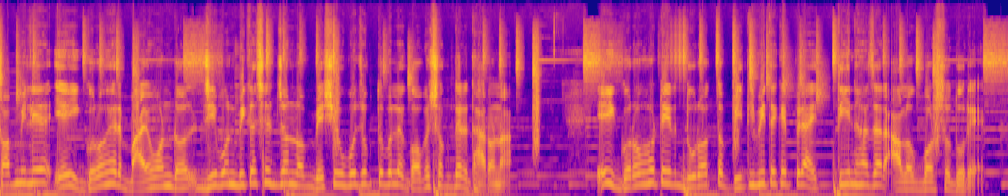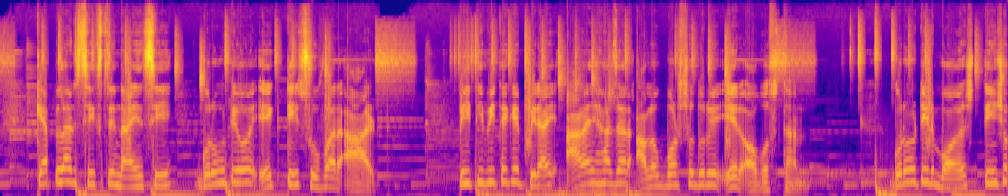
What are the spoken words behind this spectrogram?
সব মিলিয়ে এই গ্রহের বায়ুমণ্ডল জীবন বিকাশের জন্য বেশি উপযুক্ত বলে গবেষকদের ধারণা। এই গ্রহটির দূরত্ব পৃথিবী থেকে প্রায় তিন হাজার আলোকবর্ষ দূরে। ক্যাপলার সিক্সটি নাইন সি গ্রহটিও একটি সুপার আর্ট। পৃথিবী থেকে প্রায় আড়াই হাজার আলোকবর্ষ দূরে এর অবস্থান। গ্রহটির বয়স তিনশো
